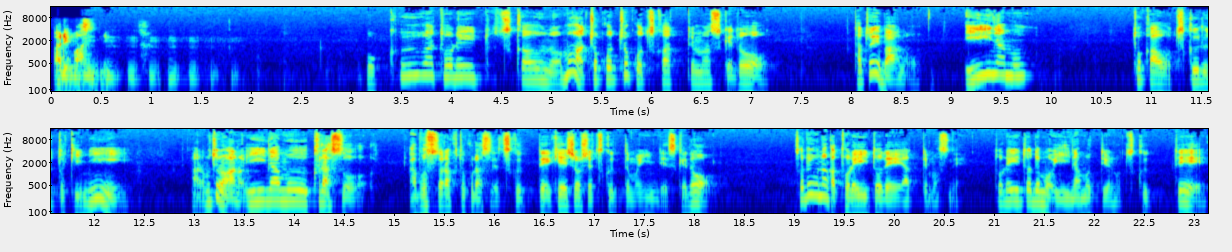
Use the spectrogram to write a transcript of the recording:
ありますね。僕がトレイト使うのはまあちょこちょこ使ってますけど例えばあの ENAM とかを作るときにあのもちろんあの ENAM クラスをアブストラクトクラスで作って継承して作ってもいいんですけどそれをなんかトレイトでやってますねトレイトでも ENAM っていうのを作って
